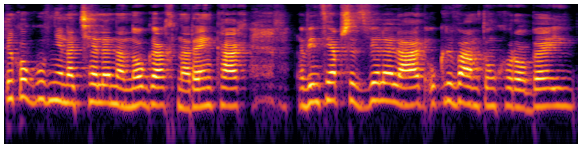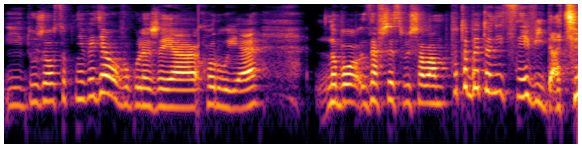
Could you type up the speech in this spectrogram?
tylko głównie na ciele, na nogach, na rękach. Więc ja przez wiele lat ukrywałam tą chorobę i, i dużo osób nie wiedziało w ogóle, że ja choruję. No bo zawsze słyszałam, po tobie to nic nie widać.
